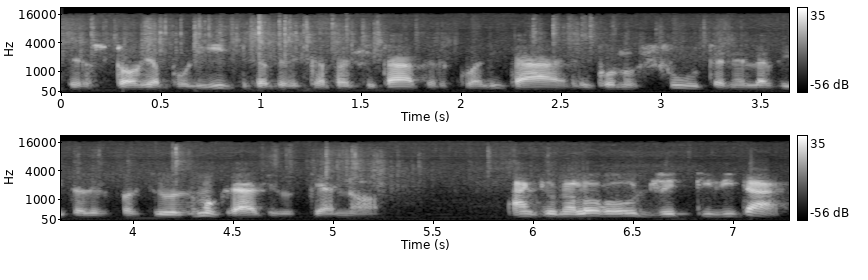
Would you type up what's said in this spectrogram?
per storia politica, per capacità, per qualità, riconosciute nella vita del Partito Democratico che hanno anche una loro oggettività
